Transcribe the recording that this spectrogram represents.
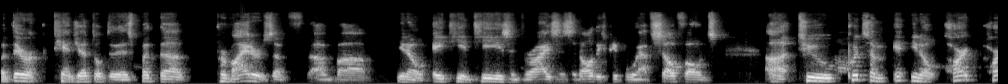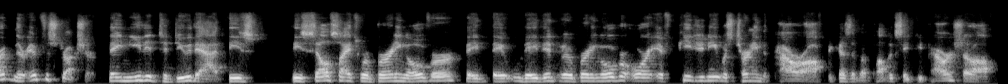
but they're tangential to this, but the providers of, of uh, you know, AT&Ts and Verizons and all these people who have cell phones uh, to put some, you know, hard, harden their infrastructure. They needed to do that. These these cell sites were burning over. They they they did they were burning over, or if PG&E was turning the power off because of a public safety power shutoff,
